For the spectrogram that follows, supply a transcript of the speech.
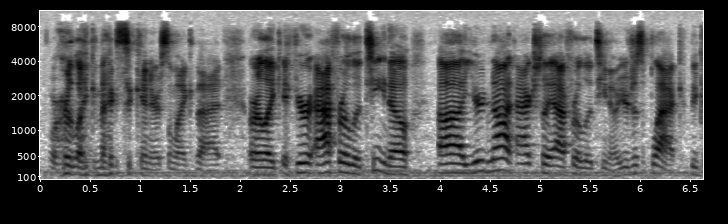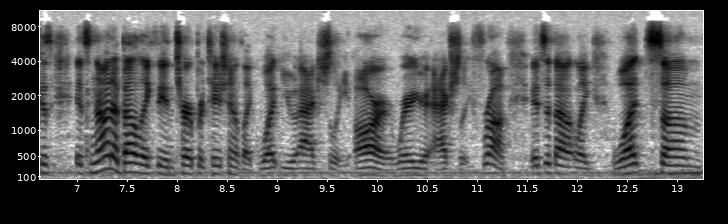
or like Mexican or something like that. Or like if you're Afro Latino, uh, you're not actually Afro Latino. You're just black because it's not about like the interpretation of like what you actually are, where you're actually from. It's about like what some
